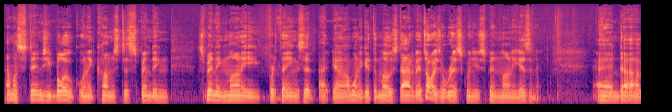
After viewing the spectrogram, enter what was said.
I'm a stingy bloke when it comes to spending spending money for things that I, you know, I want to get the most out of it. It's always a risk when you spend money, isn't it? And uh,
